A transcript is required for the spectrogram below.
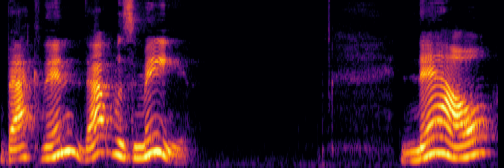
back then, that was me. Now,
